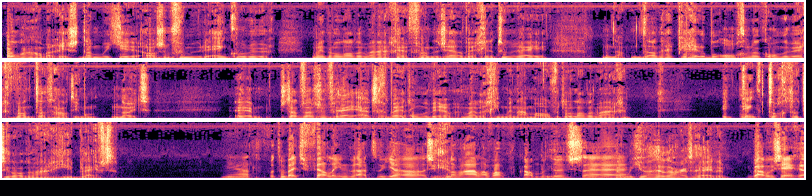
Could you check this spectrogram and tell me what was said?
onhaalbaar is. Dan moet je als een Formule 1 coureur met een ladderwagen van de zeilweg naartoe rijden. Nou, dan heb je een heleboel ongelukken onderweg, want dat haalt iemand nooit. Uh, dus dat was een vrij uitgebreid onderwerp, maar dat ging met name over de ladderwagen. Ik denk toch dat die ladderwagen hier blijft. Ja, het wordt een beetje fel inderdaad, ja, als je ja. vanaf Haarlem afkomen. Dus, uh, dan moet je wel heel hard rijden. Ik wou zeggen,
